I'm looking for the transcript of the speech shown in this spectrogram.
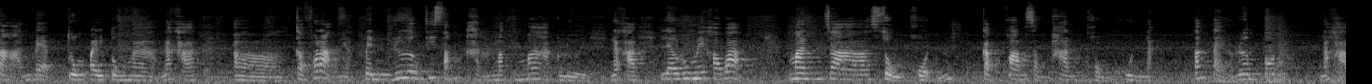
สารแบบตรงไปตรงมานะคะกับฝรั่งเนี่ยเป็นเรื่องที่สำคัญมาก ๆเลยนะคะ แล้วรู้ไหมคะว่ามันจะส่งผลกับความสัมพันธ์ของคุณน่ะตั้งแต่เริ่มต้นนะคะ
